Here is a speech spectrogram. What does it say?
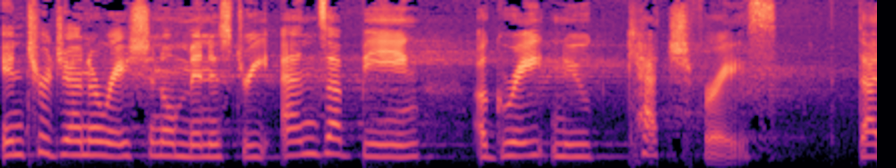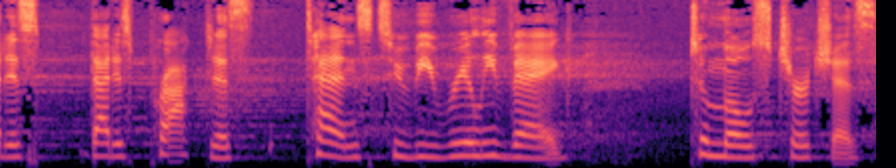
Intergenerational ministry ends up being a great new catchphrase that is, that is practiced tends to be really vague to most churches.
